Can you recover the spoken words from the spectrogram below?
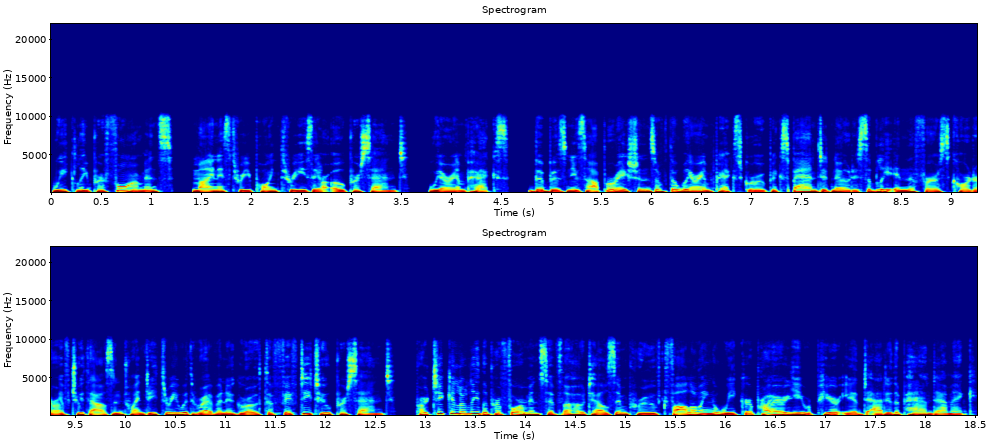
weekly performance, minus 3.30%. Warimpex, the business operations of the Warimpex Group expanded noticeably in the first quarter of 2023 with revenue growth of 52%. Particularly the performance of the hotels improved following a weaker prior year period to the pandemic,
